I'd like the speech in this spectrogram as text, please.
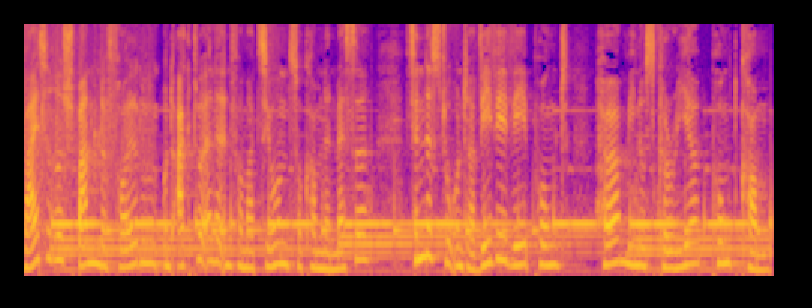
Weitere spannende Folgen und aktuelle Informationen zur kommenden Messe findest du unter www.her-career.com.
